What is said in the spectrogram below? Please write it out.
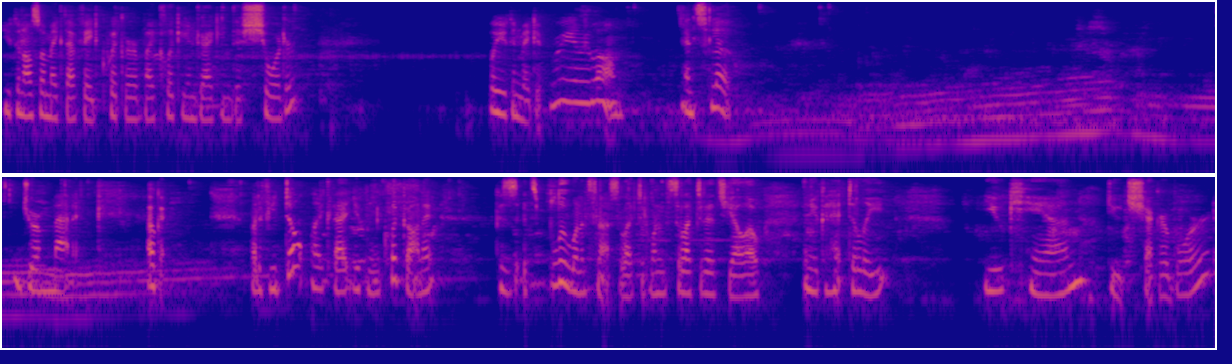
You can also make that fade quicker by clicking and dragging this shorter. Or you can make it really long and slow. Dramatic. Okay. But if you don't like that, you can click on it because it's blue when it's not selected. When it's selected, it's yellow, and you can hit delete. You can do checkerboard.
